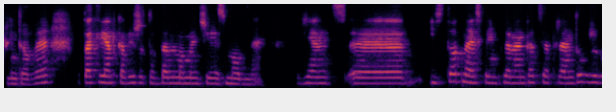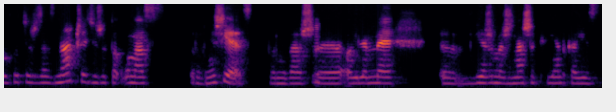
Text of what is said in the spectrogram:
printowy, to ta klientka wie, że to w danym momencie jest modne. Więc e, istotna jest ta implementacja trendów, żeby chociaż zaznaczyć, że to u nas również jest, ponieważ e, o ile my wierzymy, że nasza klientka jest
